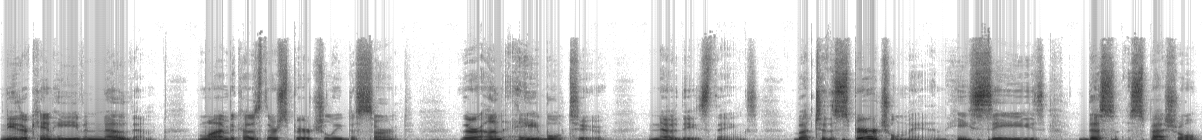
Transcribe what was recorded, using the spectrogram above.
neither can he even know them. Why? Because they're spiritually discerned. They're unable to know these things. But to the spiritual man, he sees this special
